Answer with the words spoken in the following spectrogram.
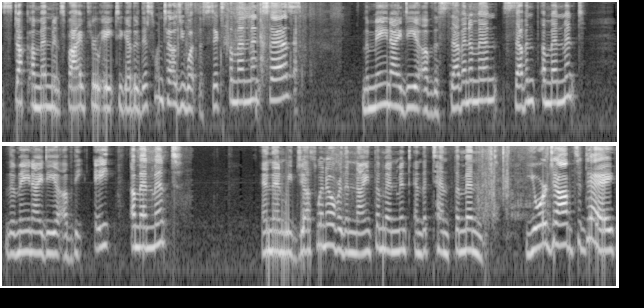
stuck amendments 5 through 8 together. This one tells you what the Sixth Amendment says, the main idea of the seven amend, Seventh Amendment, the main idea of the Eighth Amendment, and then we just went over the Ninth Amendment and the Tenth Amendment. Your job today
